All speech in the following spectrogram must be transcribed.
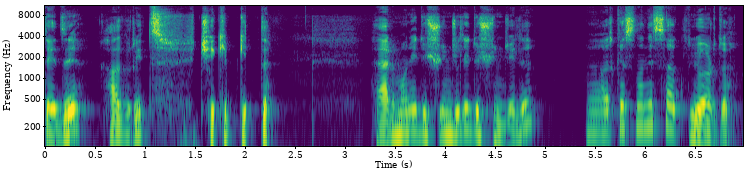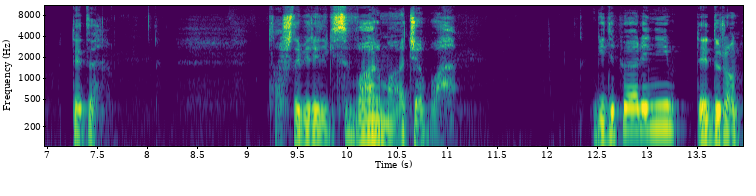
dedi. Hagrid çekip gitti. Hermione düşünceli düşünceli arkasına ne saklıyordu dedi. Taşla bir ilgisi var mı acaba? Gidip öğreneyim dedi Ron.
